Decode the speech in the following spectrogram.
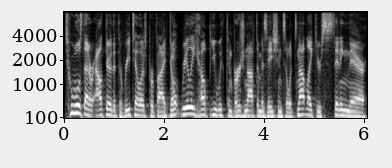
tools that are out there that the retailers provide don't really help you with conversion optimization. So it's not like you're sitting there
